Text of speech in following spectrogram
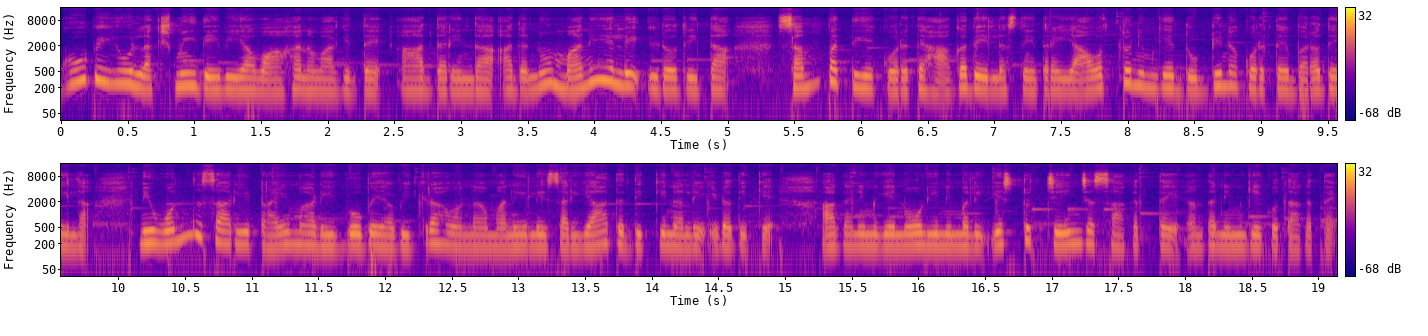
ಗೂಬೆಯು ಲಕ್ಷ್ಮೀ ದೇವಿಯ ವಾಹನವಾಗಿದ್ದೆ. ಆದ್ದರಿಂದ ಅದನ್ನು ಮನೆಯಲ್ಲಿ ಇಡೋದ್ರಿಂದ ಸಂಪತ್ತಿಗೆ ಕೊರತೆ ಆಗೋದೇ ಇಲ್ಲ ಸ್ನೇಹಿತರೆ. ಯಾವತ್ತೂ ನಿಮಗೆ ದುಡ್ಡಿನ ಕೊರತೆ ಬರೋದೇ ಇಲ್ಲ. ನೀವು ಒಂದು ಸಾರಿ ಟ್ರೈ ಮಾಡಿ ಗೂಬೆಯ ವಿಗ್ರಹವನ್ನು ಮನೆಯಲ್ಲಿ ಸರಿಯಾದ ದಿಕ್ಕಿನಲ್ಲಿ ಇಡೋದಕ್ಕೆ. ಆಗ ನಿಮಗೆ ನೋಡಿ ನಿಮ್ಮಲ್ಲಿ ಎಷ್ಟು ಚೇಂಜಸ್ ಆಗುತ್ತೆ ಅಂತ ನಿಮಗೆ ಗೊತ್ತಾಗುತ್ತೆ.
